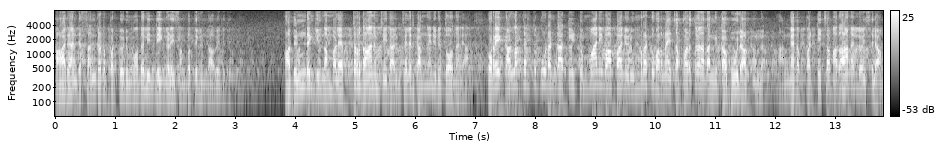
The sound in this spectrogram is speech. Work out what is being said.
ആരാന്റെ സങ്കടപ്പെട്ട ഒരു മുതലിന്റെ ഇങ്ങളെ സമ്പത്തിൽ ഉണ്ടാവരുത് അതുണ്ടെങ്കിൽ നമ്മൾ എത്ര ദാനം ചെയ്താലും ചിലർക്ക് അങ്ങനെ ഒരു തോന്നല. കുറെ കള്ളത്തരത്ത് കൂടെ ഉണ്ടാക്കിയിട്ട് ഉമ്മാനി വാപ്പാനി ഒരു ഉമ്രക്ക് പറഞ്ഞയച്ച പഠിച്ചവൻ അതങ്ങ് കബൂലാക്കുന്നു. അങ്ങനെ പറ്റിച്ച മതാണല്ലോ ഇസ്ലാം.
